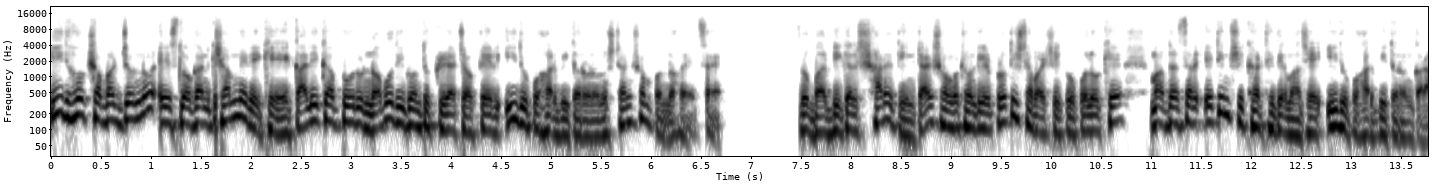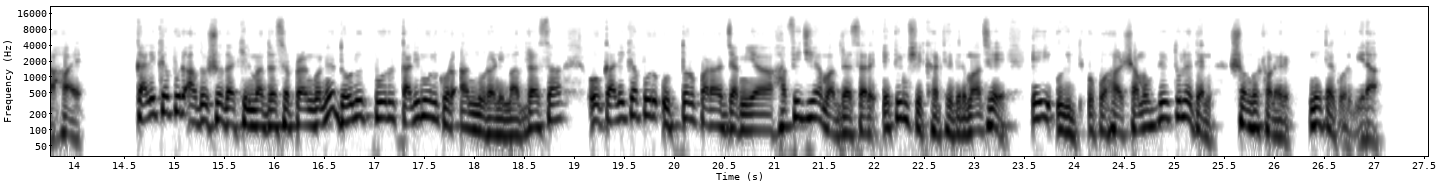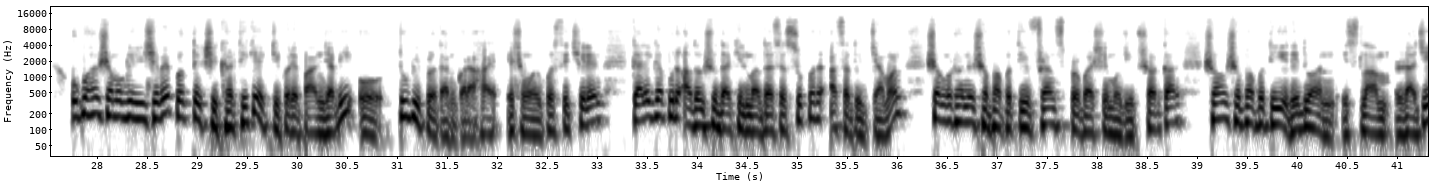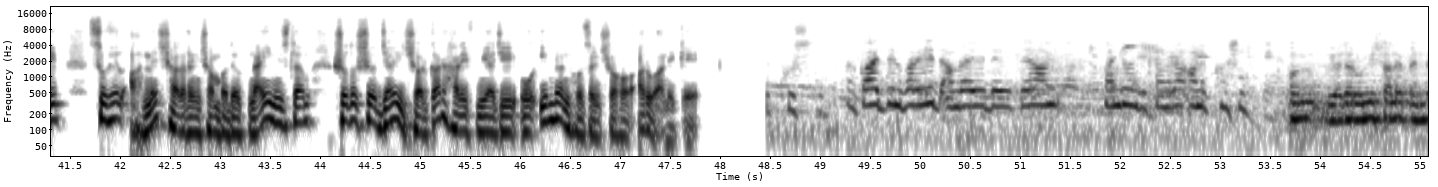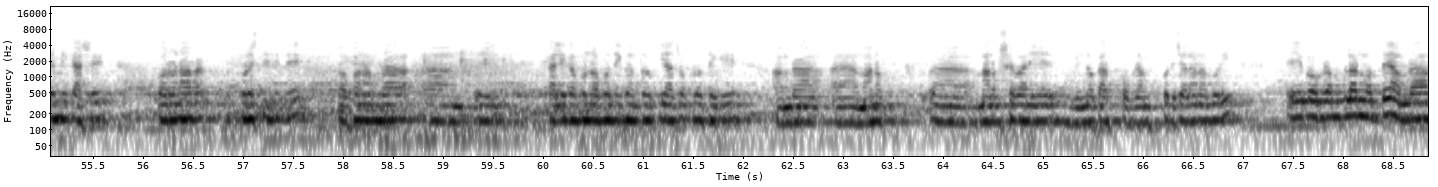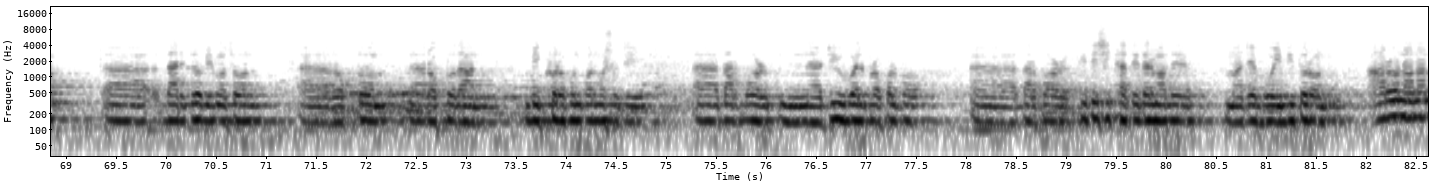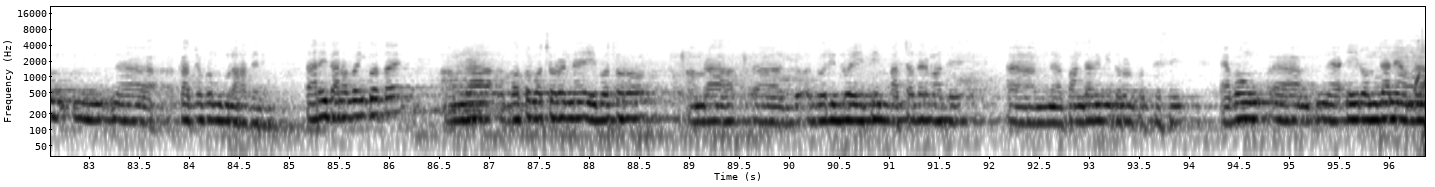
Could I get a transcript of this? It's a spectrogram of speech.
ঈদ হোক সবার জন্য এই স্লোগানকে সামনে রেখে কালিকাপুর নবদিগন্ত ক্রীড়াচক্রের ঈদ উপহার বিতরণ অনুষ্ঠান সম্পন্ন হয়েছে। রোববার বিকেল সাড়ে তিনটায় সংগঠনটির প্রতিষ্ঠাবার্ষিকী উপলক্ষে মাদ্রাসার এতিম শিক্ষার্থীদের মাঝে ঈদ উপহার বিতরণ করা হয়। কালিকাপুর আদর্শ দাখিল মাদ্রাসা প্রাঙ্গণে দৌলতপুর তালিমুল কোরআন নুরানি মাদ্রাসা ও কালিকাপুর উত্তরপাড়া জামিয়া হাফিজিয়া মাদ্রাসার এতিম শিক্ষার্থীদের মাঝে এই ঈদ উপহার সামগ্রী তুলে দেন সংগঠনের নেতাকর্মীরা। উপহার সামগ্রী হিসেবে প্রত্যেক শিক্ষার্থীকে একটি করে পাঞ্জাবি ও টুপি প্রদান করা হয়। এ সময় উপস্থিত ছিলেন কালিকাপুর আদর্শ দাখিল মাদ্রাসা সুপার আসাদুজ্জামান সংগঠনের সভাপতি ফ্রান্স প্রবাসী মুজিব সরকার সহসভাপতি রিদওয়ান ইসলাম রাজীব সোহেল আহমেদ সাধারণ সম্পাদক নাইম ইসলাম সদস্য জাহিদ সরকার হানিফ মিয়াজি ও ইমরান হোসেন সহ আরও অনেকে। খুশি কয়েকদিন পরে ঈদ আমরা ঈদ ঈদে পাঞ্জাবি আমরা অনেক খুশি। যখন দুই সালে প্যান্ডেমিক আসে করোনার পরিস্থিতিতে, তখন আমরা এই কালিকাপুর নবদিগন্ত ক্রিয়াচক্র থেকে আমরা মানব মানব সেবা নিয়ে বিভিন্ন কাজ, প্রোগ্রাম পরিচালনা করি। এই প্রোগ্রামগুলোর মধ্যে আমরা দারিদ্র বিমোচন রক্ত রক্তদান, বৃক্ষরোপণ কর্মসূচি তারপর টিউবওয়েল প্রকল্প তারপর কৃতি শিক্ষার্থীদের মাঝে মাঝে বই বিতরণ, আরও নানান কার্যক্রমগুলো হাতে নিই। এই ধারাবাহিকতায় আমরা গত বছরের ন্যায়, এই বছরও আমরা দরিদ্র এই তিন বাচ্চাদের মাঝে পাঞ্জাবি বিতরণ করতেছি। এবং এই রমজানে আমরা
